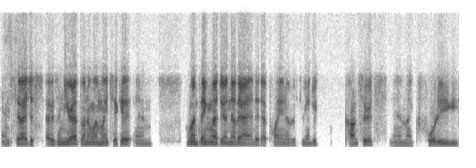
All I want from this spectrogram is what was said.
and so I just I was in Europe on a one-way ticket, and one thing led to another. I ended up playing over 300 concerts in like 40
